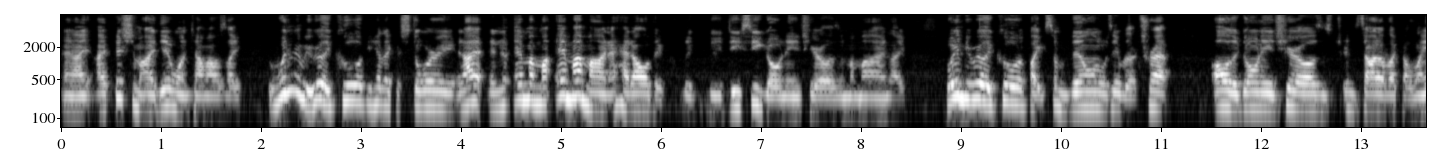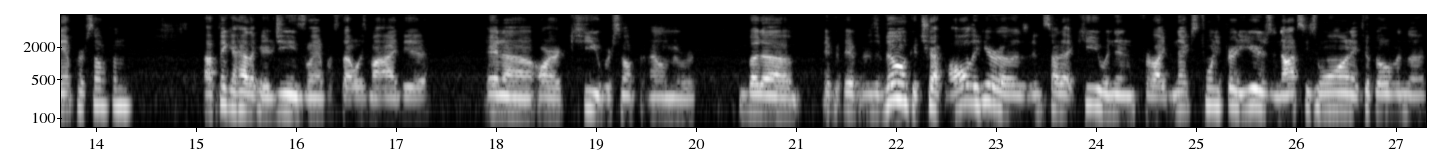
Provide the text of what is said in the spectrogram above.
And I, I pitched him an idea one time. I was like, wouldn't it be really cool if you had like a story? And I, and in my in my mind, I had all the, the, the DC Golden Age heroes in my mind. Like, wouldn't it be really cool if like some villain was able to trap all the Golden Age heroes inside of like a lamp or something? I think I had like a genie's lamp, if that was my idea, and uh, or a cube or something. I don't remember. But uh, if if the villain could trap all the heroes inside that cube, and then for like next 20, 30 years, the Nazis won, they took over in the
